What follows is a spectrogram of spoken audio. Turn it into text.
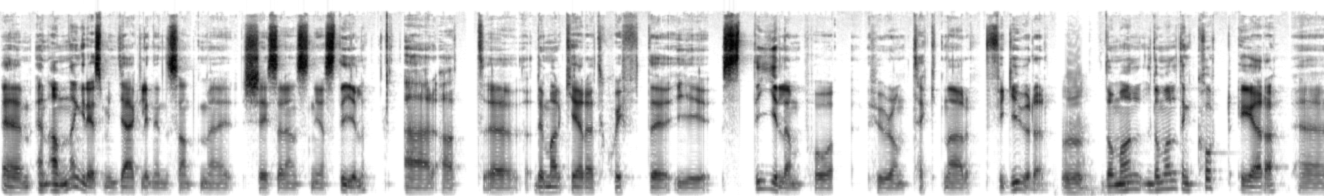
Ehm, en annan grej som är jäkligt intressant med Kejsarens nya stil är att eh, det markerar ett skifte i stilen på hur de tecknar figurer. Mm. De har, de har en liten kort era, eh,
